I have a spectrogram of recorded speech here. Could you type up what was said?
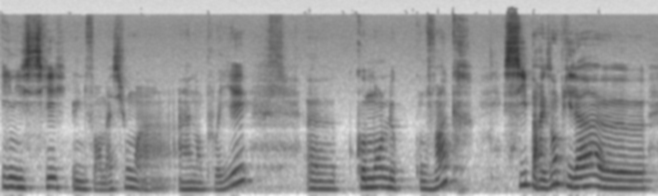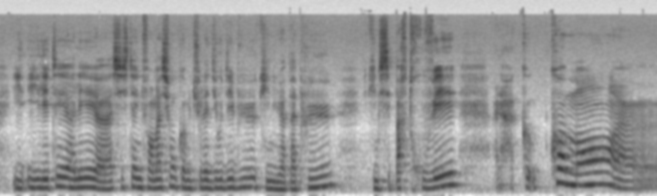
initier une formation à, un employé. Comment le convaincre? Si, par exemple, il, a, il était allé assister à une formation, comme tu l'as dit au début, qui ne lui a pas plu, qui ne s'est pas retrouvé. Voilà, co- comment euh,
